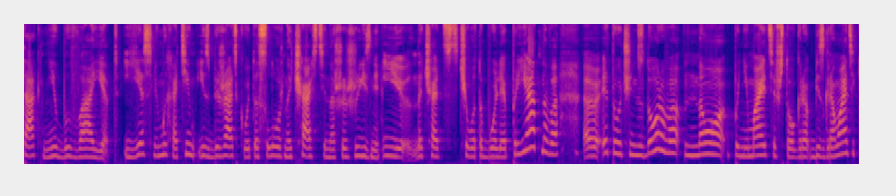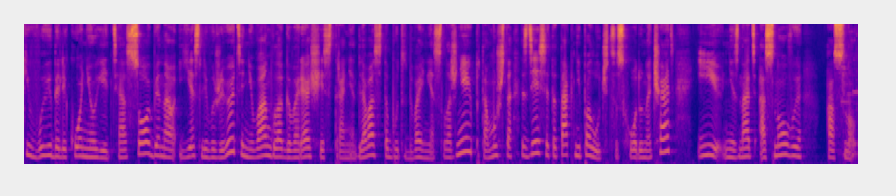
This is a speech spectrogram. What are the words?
так не бывает. И если мы хотим избежать какой-то сложной части нашей жизни и начать с чего-то более приятного, э, это очень здорово, но понимайте, что без грамматики вы далеко не уедете, особенно если вы живете не в англоговорящей стране. Для вас это будет вдвойне сложнее, потому что здесь это так не получится сходу начать и не знать основы основ.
